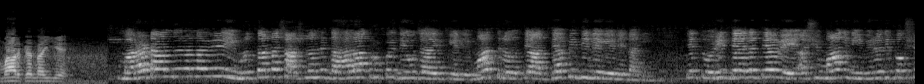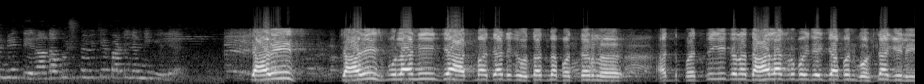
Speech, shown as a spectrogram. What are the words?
मार्ग नाहीये. मराठा आंदोलनावेळी मृतांना शासनाने दहा लाख रुपये देऊ जाहीर केले. मात्र ते अद्याप दिले गेले नाही. ते त्वरित द्यायला द्यावे अशी मागणी विरोधी पक्षनेते राधाकृष्ण विखे पाटील यांनी केली आहे. चाळीस चाळीस मुलांनी जे आत्महत्या ठिकाणी हुतात्मा पत्करलं प्रत्येकी त्यांना दहा लाख रुपये द्यायची आपण घोषणा केली.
